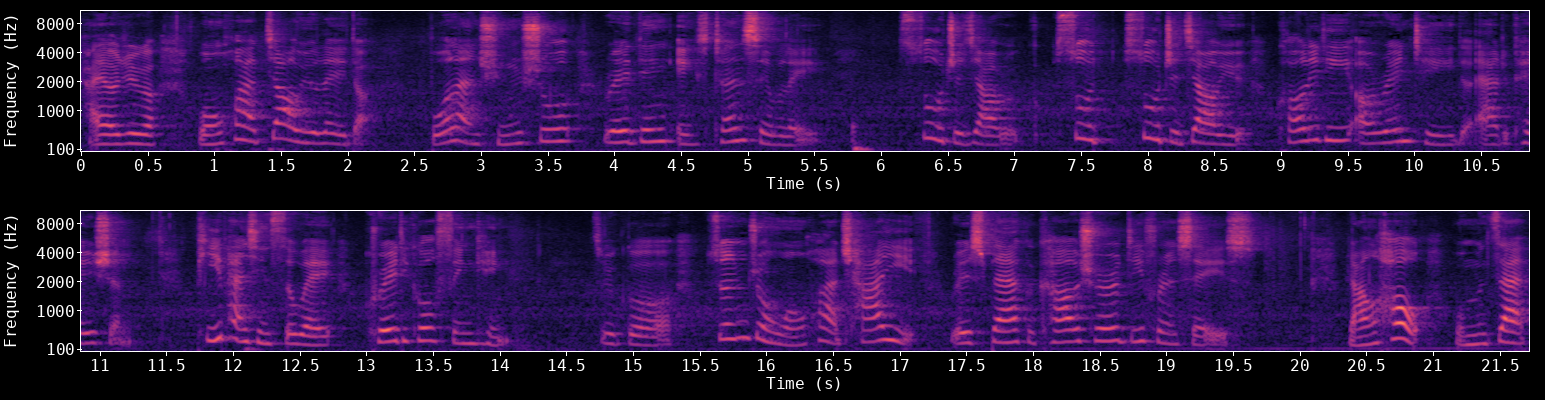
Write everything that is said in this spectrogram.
还有这个文化教育类的。博览群书，reading extensively，素质教育，素素质教育，quality-oriented education，批判性思维，critical thinking，这个尊重文化差异，respect cultural differences。然后我们在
